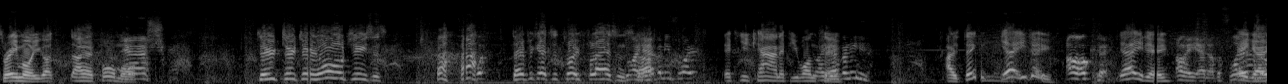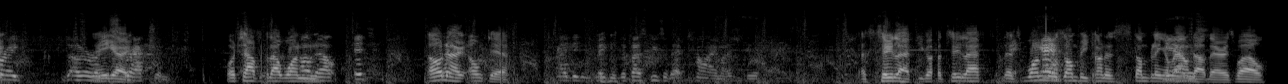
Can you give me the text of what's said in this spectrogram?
Three more. You got no, four more. Dash. Dude, dude, dude. Oh Jesus! Don't forget to throw flares and Do stuff. Do I have any flares? If you can, if you want to. Do I to. have any? I think. Yeah, you do. Oh, okay. Yeah, you do. Oh yeah, no, the flares are a, are a you go. distraction. Watch out for that one. Oh no, it. Oh no! Oh dear. I didn't make the best use of that time. I feel. That's two left. You got two left. There's one more zombie kind of stumbling Yeah, around there's- out there as well.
